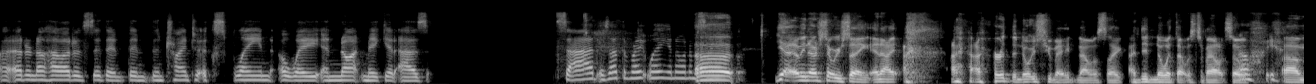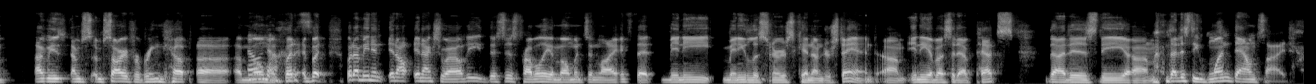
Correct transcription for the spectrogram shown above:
I, I don't know how to say that. than, then trying to explain away and not make it as sad. Is that the right way? You know what I'm saying? Uh, yeah, I mean, I understand what you're saying, and I, I heard the noise you made, and I was like, I didn't know what that was about. So, oh, yeah. um, I mean, I'm, I'm sorry for bringing up uh, a no, moment, no. but but but I mean, in, in, in actuality, this is probably a moment in life that many many listeners can understand. Um, any of us that have pets, that is the um, that is the one downside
